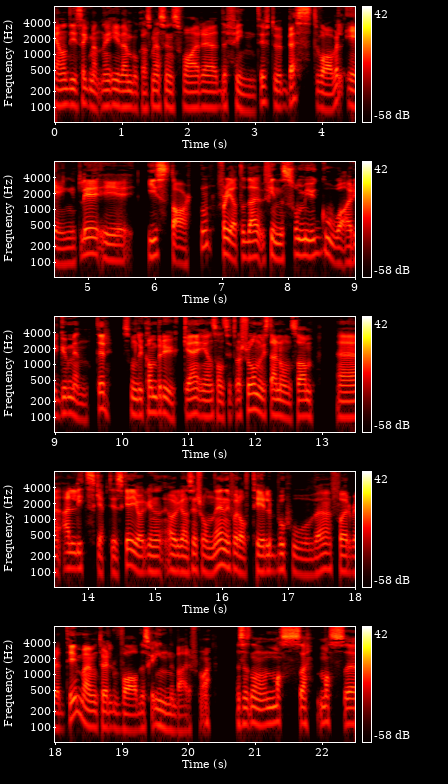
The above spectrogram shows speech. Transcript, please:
en av de segmentene i den boka som jeg syns var eh, definitivt best, var vel egentlig i, i starten, fordi at det finnes så mye gode argumenter som du kan bruke i en sånn situasjon, hvis det er noen som eh, er litt skeptiske i organisasjonen din i forhold til behovet for Red Team, og eventuelt hva det skal innebære for noe. Jeg synes det er masse, masse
